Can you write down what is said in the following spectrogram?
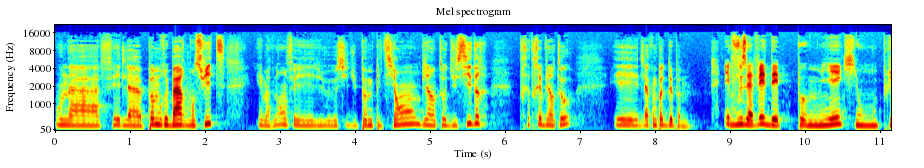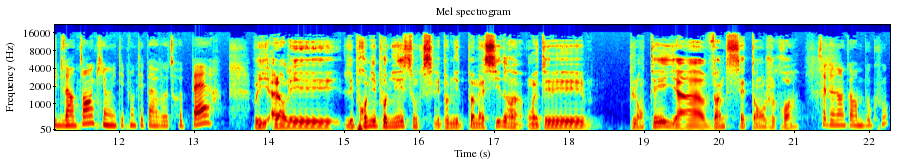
On a fait de la pomme rhubarbe ensuite. Et maintenant, on fait aussi du pomme pétillant, bientôt du cidre, très très bientôt. et de la compote de pommes. Et vous avez des pommiers qui ont plus de 20 ans, qui ont été plantés par votre père? Oui, alors les, les premiers pommiers, sont, c'est les pommiers de pommes à cidre, ont été plantés il y a 27 ans, je crois. Ça donne encore beaucoup?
